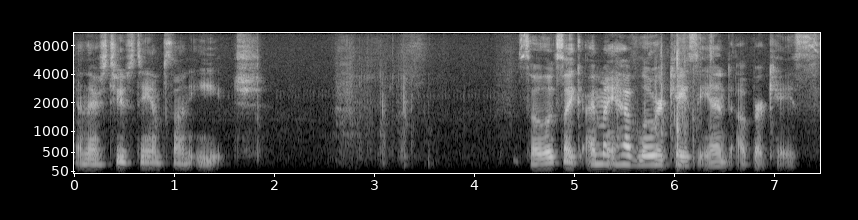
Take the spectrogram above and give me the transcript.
And there's two stamps on each. So it looks like I might have lowercase and uppercase.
